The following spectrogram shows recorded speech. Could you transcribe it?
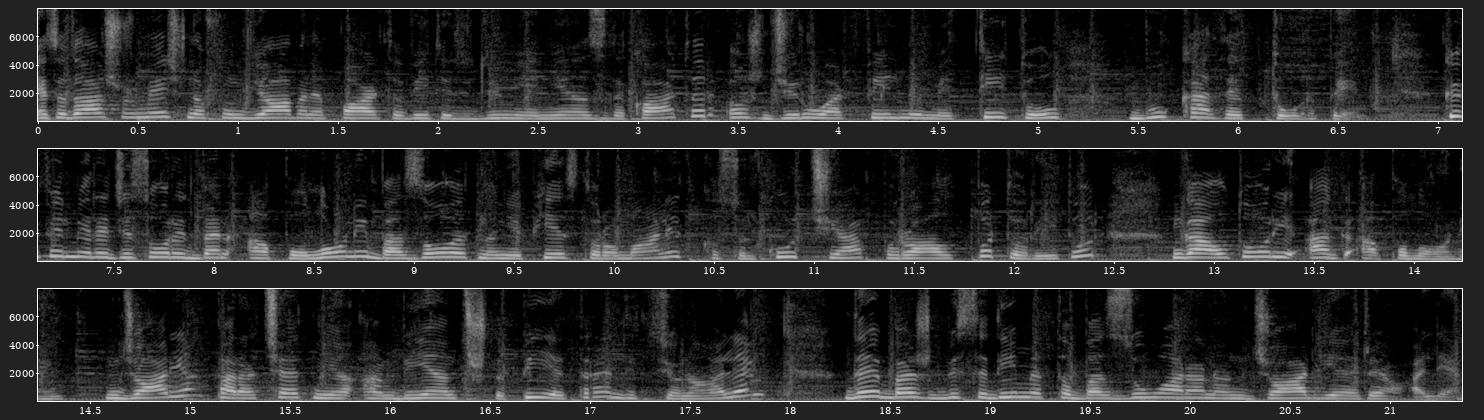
E të dashur miq në fundjavën e parë të vitit 2024 është xhiruar filmi me titull Buka dhe Turpi. Ky film i regjisorit Ben Apolloni bazohet në një pjesë të romanit Kësulëkuqja, përrallë për të rritur nga autori Ag Apolloni. Ngjarja paraqet një ambient shtëpie tradicionale dhe bashkëbisedime të bazuara në ngjarje reale.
